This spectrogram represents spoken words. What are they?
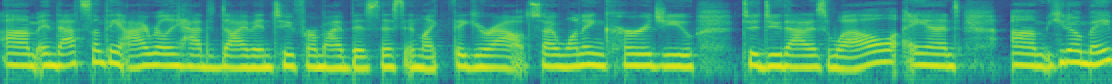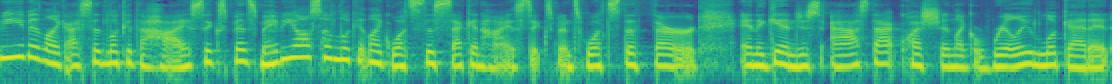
Um, and that's something I really had to dive into for my business and like figure out. So I want to encourage you to do that as well. And, um, you know, maybe even like I said, look at the highest expense. Maybe also look at like what's the second highest expense? What's the third? And again, just ask that question, like really look at it.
